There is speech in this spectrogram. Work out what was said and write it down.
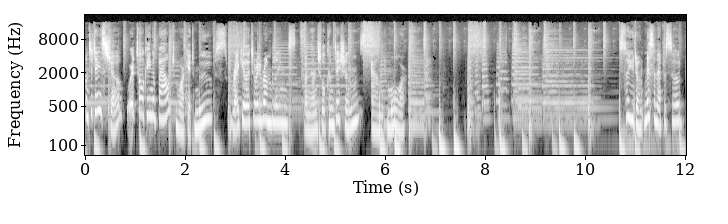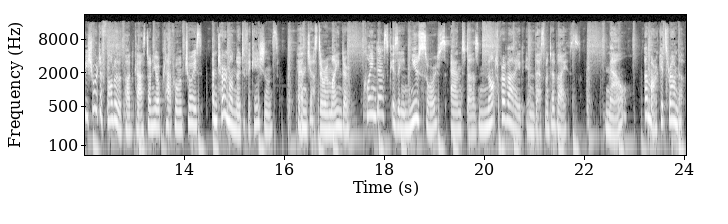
On today's show, we're talking about market moves, regulatory rumblings, financial conditions, and more. So you don't miss an episode, be sure to follow the podcast on your platform of choice and turn on notifications. And just a reminder Coindesk is a news source and does not provide investment advice. Now, a markets roundup.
